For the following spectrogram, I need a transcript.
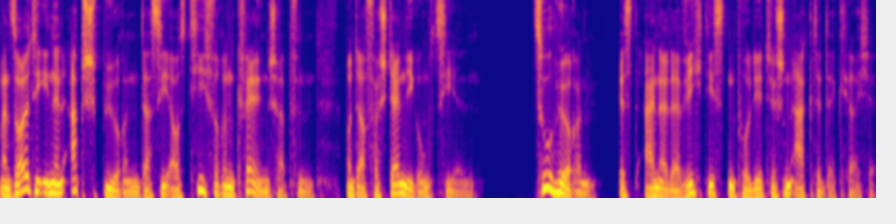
Man sollte ihnen abspüren, dass sie aus tieferen Quellen schöpfen und auf Verständigung zielen. Zuhören ist einer der wichtigsten politischen Akte der Kirche.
